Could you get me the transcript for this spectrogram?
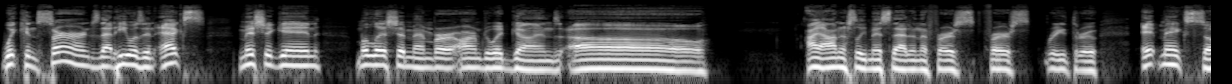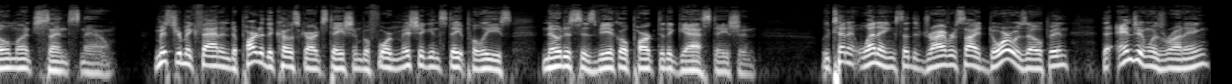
with concerns that he was an ex Michigan militia member armed with guns. Oh. I honestly missed that in the first first read through. It makes so much sense now. Mr. McFadden departed the Coast Guard station before Michigan State Police noticed his vehicle parked at a gas station. Lieutenant Wenning said the driver's side door was open, the engine was running,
